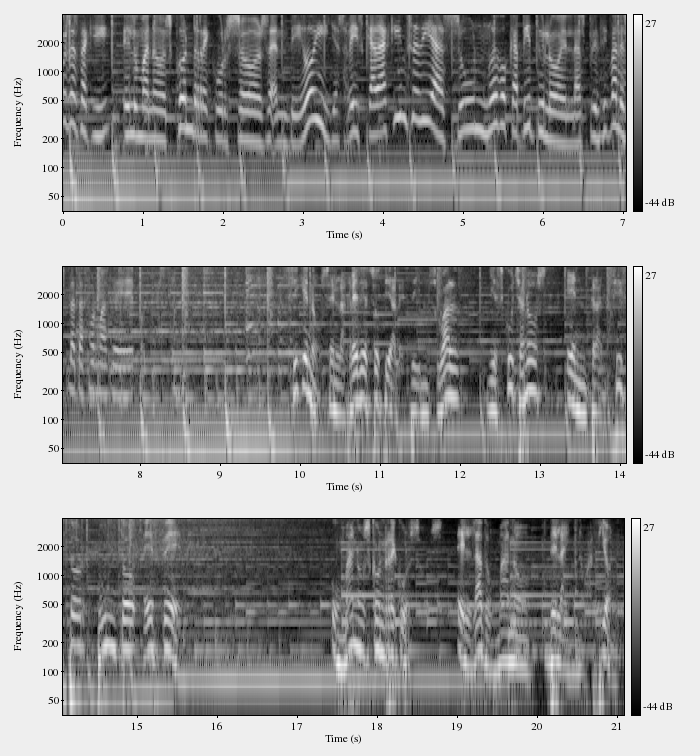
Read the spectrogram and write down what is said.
Pues hasta aquí el Humanos con Recursos de hoy. Ya sabéis, cada 15 días un nuevo capítulo en las principales plataformas de podcasting. Síguenos en las redes sociales de Inusual y escúchanos en transistor.fm. Humanos con Recursos, el lado humano de la innovación.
